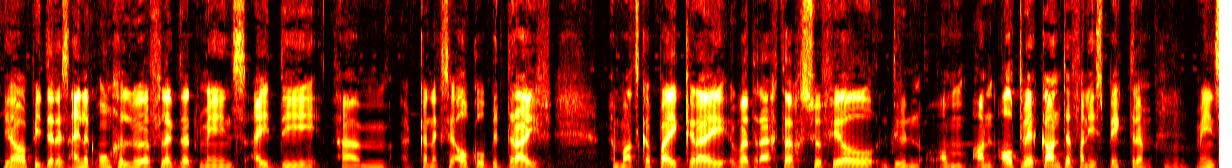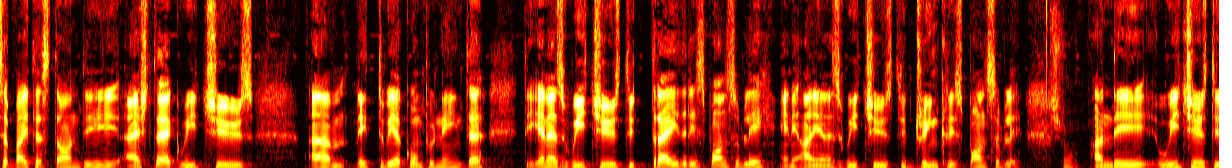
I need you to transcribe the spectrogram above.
Ja, Pieter, is eintlik ongelooflik dat mens uit die ehm um, kan ek sê alkoholbedryf 'n maatskappy kry wat regtig soveel doen om aan albei kante van die spektrum hmm. mense by te staan. Die #WeChoose um, het twee komponente. Die een is we choose to trade responsibly en die ander een is we choose to drink responsibly. Sure. En die we choose to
